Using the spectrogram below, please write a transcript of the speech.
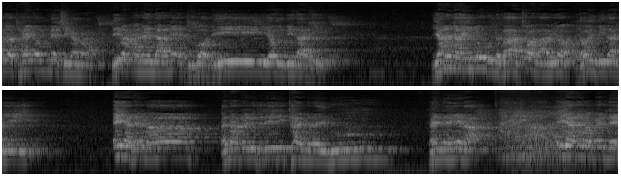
ပြီးတော့ထိုင်တော်မူတဲ့အချိန်ကမှဒီမှာအာနန္ဒာနဲ့အတူပေါ့ဒီယောဂီပိသားတွေယဟန္တာဤပုဂ္ဂိုလ်တစ်ပါးကြွားလာပြီးတော့ယောဂီပိသားတွေအဲ့ရတဲ့မှာအနန္တရေတတိကြီးထိုင်မနေဘူးထိုင်နေရဲ့လားအဲ့ရတဲ့မှာပဲလေ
